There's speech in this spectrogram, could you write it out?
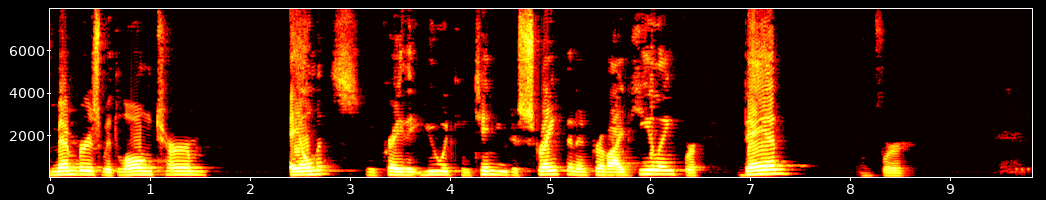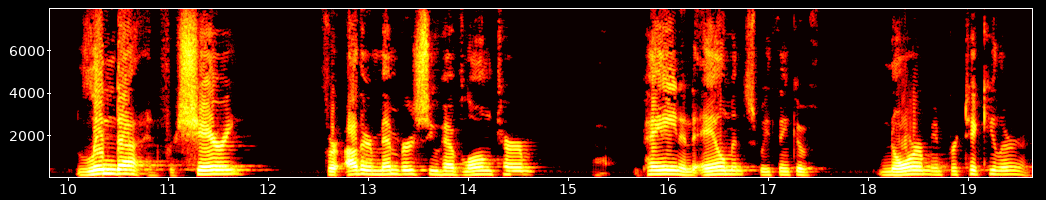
members with long term ailments. We pray that you would continue to strengthen and provide healing for Dan and for Linda and for Sherry, for other members who have long term uh, pain and ailments. We think of Norm in particular.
